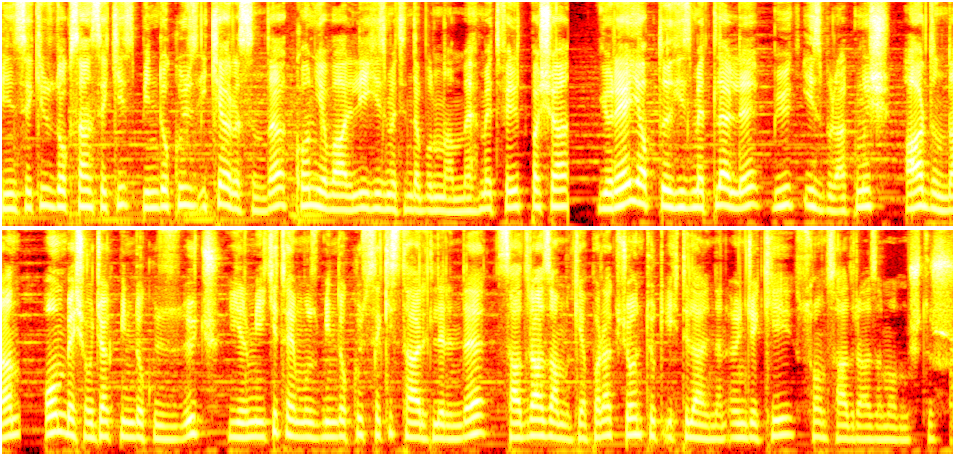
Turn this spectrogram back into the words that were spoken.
1898-1902 arasında Konya Valiliği hizmetinde bulunan Mehmet Ferit Paşa, yöreye yaptığı hizmetlerle büyük iz bırakmış, ardından 15 Ocak 1903, 22 Temmuz 1908 tarihlerinde sadrazamlık yaparak Jön Türk ihtilalinden önceki son sadrazam olmuştur.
